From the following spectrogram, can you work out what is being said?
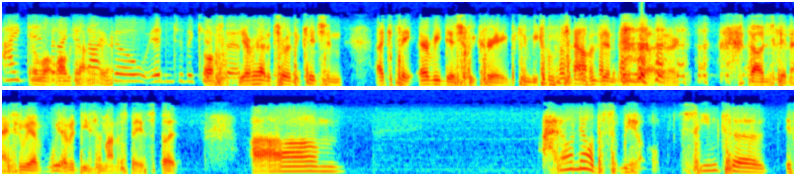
I did, lo- but I did not ago. go into the Oh, kitchen. if you ever had a tour of the kitchen, I could say every dish we create can become a challenge. In, in, uh, in our, no, I'm just kidding. Actually, we have we have a decent amount of space, but um, I don't know. This, we seem to if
